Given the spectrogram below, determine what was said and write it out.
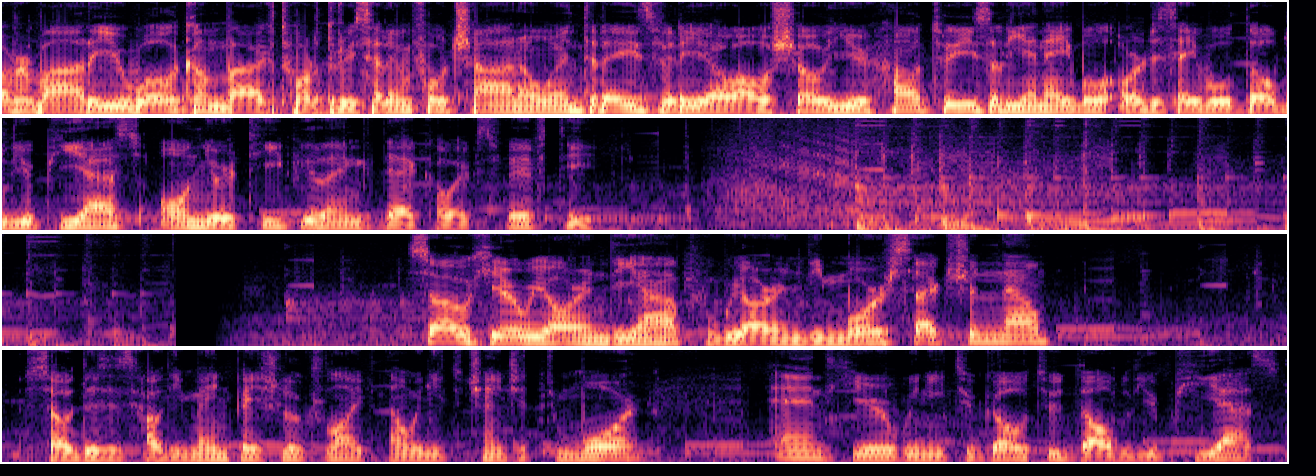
everybody, welcome back to HardReset Info channel. In today's video, I'll show you how to easily enable or disable WPS on your TP-Link Deco X50. So here we are in the app, we are in the more section now. So this is how the main page looks like. Now we need to change it to more. And here we need to go to WPS.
